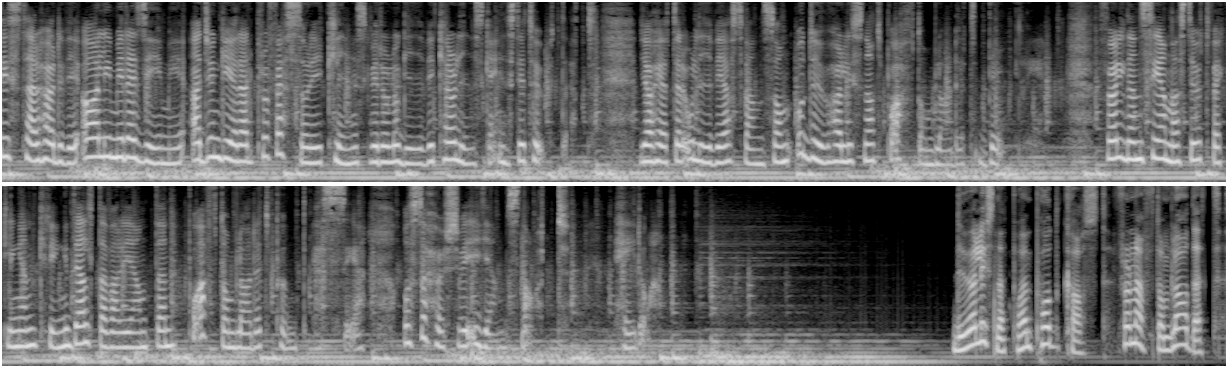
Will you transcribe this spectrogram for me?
Sist här hörde vi Ali Mirazimi, adjungerad professor i klinisk virologi vid Karolinska institutet. Jag heter Olivia Svensson och du har lyssnat på Aftonbladet Daily. Följ den senaste utvecklingen kring deltavarianten på aftonbladet.se och så hörs vi igen snart. Hej då! Du har lyssnat på en podcast från Aftonbladet.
